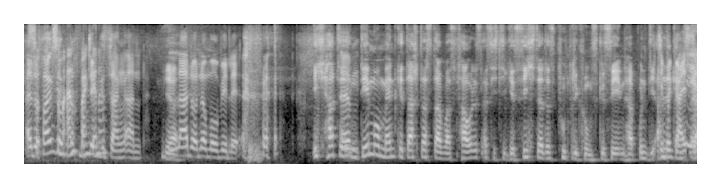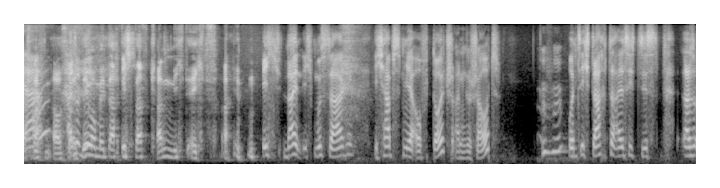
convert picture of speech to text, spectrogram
Also zu, fangen wir mit dem genau. Gesang an. Ja. Lado Mobile. Ich hatte ähm, in dem Moment gedacht, dass da was faul ist, als ich die Gesichter des Publikums gesehen habe und die, die alle ganz ergriffen ja. aus. Also in dem Moment dachte ich, ich, das kann nicht echt sein. Ich, nein, ich muss sagen, ich habe es mir auf Deutsch angeschaut mhm. und ich dachte, als ich das, also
